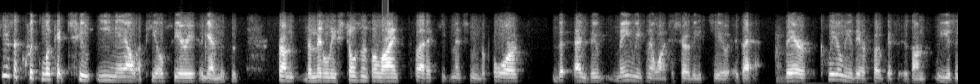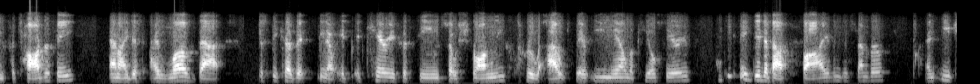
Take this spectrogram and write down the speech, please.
Here's a quick look at two email appeal series. Again, this is from the Middle East Children's Alliance that I keep mentioning before. The, and the main reason I wanted to show these to you is that their, clearly their focus is on using photography, and I just I love that just because it you know it, it carries the theme so strongly throughout their email appeal series. I think they did about five in December, and each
